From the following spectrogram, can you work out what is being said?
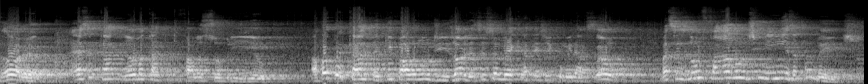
Ora, essa carta não é uma carta que fala sobre eu. A própria carta aqui, Paulo não diz: olha, vocês são minha carta de recomendação, mas vocês não falam de mim exatamente.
